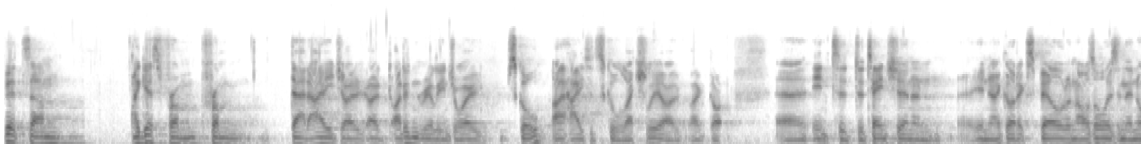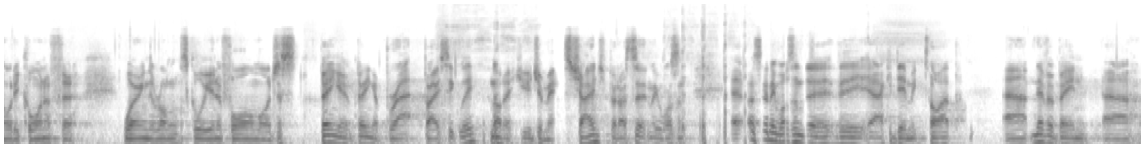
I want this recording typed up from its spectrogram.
But um, I guess from from that age, I, I, I, didn't really enjoy school. I hated school, actually. I, I got uh, into detention and you know got expelled and I was always in the naughty corner for wearing the wrong school uniform or just being a being a brat basically. Not a huge amount change but I certainly wasn't I certainly wasn't the, the academic type. Uh, never been uh,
